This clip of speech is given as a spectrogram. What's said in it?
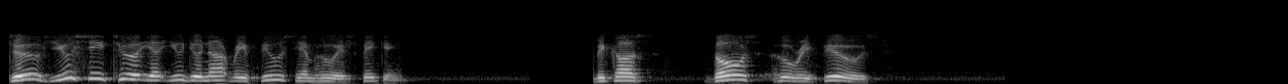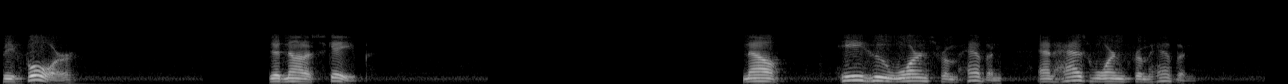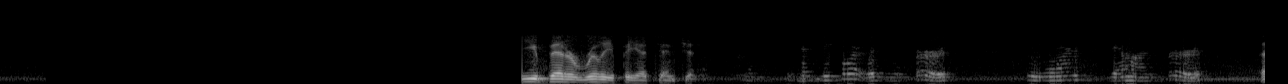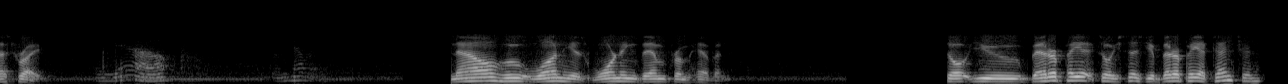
Do you see to it yet you do not refuse him who is speaking? Because those who refused before did not escape. Now, he who warns from heaven and has warned from heaven you better really pay attention. Because before it was the earth, who warned them on earth, That's right. and now. Now who one is warning them from heaven. So you better pay it so he says you better pay attention.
